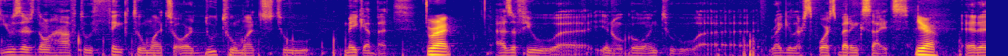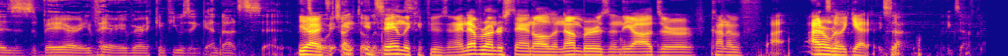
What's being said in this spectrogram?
users don't have to think too much or do too much to make a bet Right. as if you uh, you know go into uh, regular sports betting sites Yeah. it is very very very confusing and that's, uh, that's yeah, what we're it's trying in- to insanely confusing. I never understand all the numbers and the odds are kind of. I, I don't really get it. So- exactly exactly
